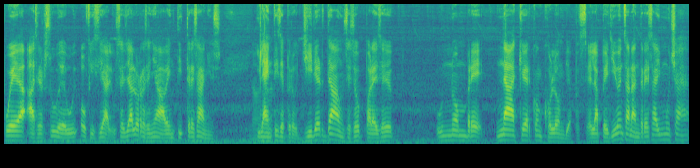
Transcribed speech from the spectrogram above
pueda hacer su debut oficial. Usted ya lo reseñaba, 23 años. Y la gente dice, pero Jeter Downs, eso parece un nombre nada que ver con Colombia. Pues el apellido en San Andrés hay muchas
